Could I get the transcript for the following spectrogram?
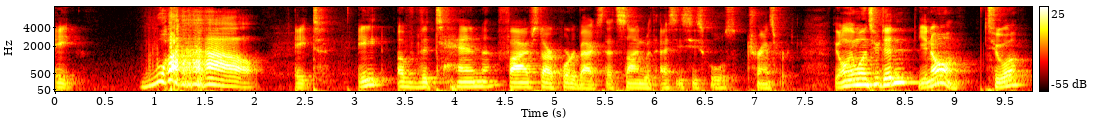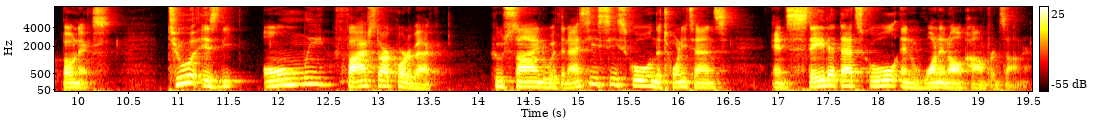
Eight. Wow! Eight. Eight of the 10 five star quarterbacks that signed with SEC schools transferred. The only ones who didn't, you know them Tua, Bo Nix. Tua is the only five star quarterback who signed with an SEC school in the 2010s and stayed at that school and won an all conference honor.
